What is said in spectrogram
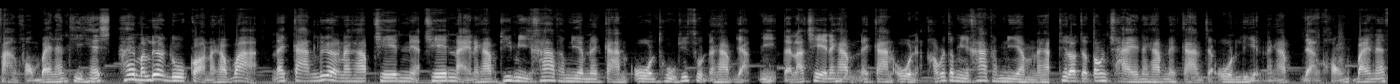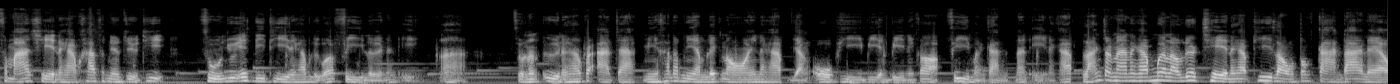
ฝั่งของ Binance TH ให้มาเลือกดูก่อนนะครับว่าในการเลือกนะครับเชนเนี่ยเชนไหนนะครับที่มีค่าธรรมเนียมในการโอนถูกที่สุดนะครับอย่างนี่แต่ละเชนนะครับในการโอนเนี่ยเขาก็จะมีค่าธรรมเนียมนะครับที่เราจะต้องใช้นะครับในการจะโอนเหรียญนะครับอย่างของ Binance Smart Chain นะครับค่าธรรมเนียมจะอยู่ที่0 USDT นะครับหรือว่าฟรีเลยนั่นเองอ่า ส่วนอื่นๆนะครับก็อาจจะมีค่าธรรมเนียมเล็กน้อยนะครับอย่าง OP BNB นี่ก็ฟรีเหมือนกันนั่นเองนะครับหลังจากนั้นนะครับเมื่อเราเลือกเชนนะครับที่เราต้องการได้แล้ว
